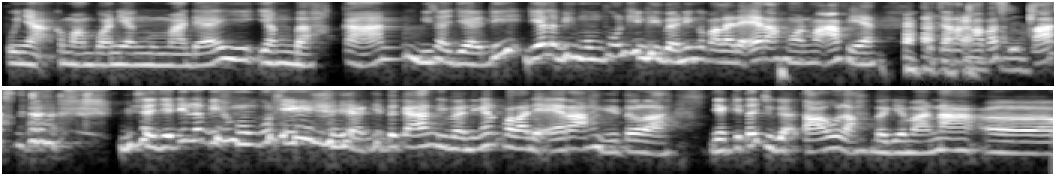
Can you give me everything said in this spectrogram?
punya kemampuan yang memadai, yang bahkan bisa jadi dia lebih mumpuni dibanding kepala daerah, mohon maaf ya, secara kapasitas bisa jadi lebih mumpuni ya gitu kan dibandingkan kepala daerah gitulah. Ya kita juga tahu lah bagaimana uh,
